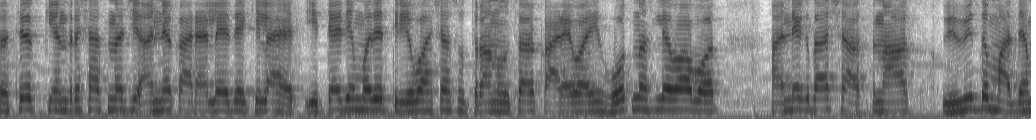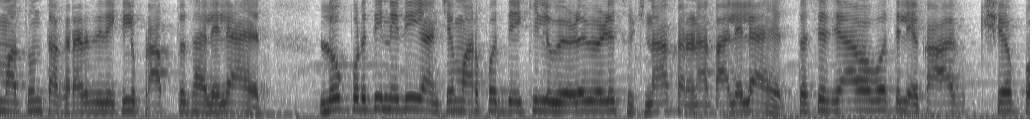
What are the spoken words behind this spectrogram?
तसेच केंद्र शासनाची अन्य कार्यालये देखील आहेत इत्यादीमध्ये त्रिभाषा सूत्रानुसार कार्यवाही होत नसल्याबाबत अनेकदा शासनास विविध माध्यमातून तक्रारी देखील प्राप्त झालेल्या आहेत. लोकप्रतिनिधी यांच्यामार्फत देखील वेळोवेळी सूचना करण्यात आलेल्या आहेत तसेच याबाबत लेखाक्षेप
